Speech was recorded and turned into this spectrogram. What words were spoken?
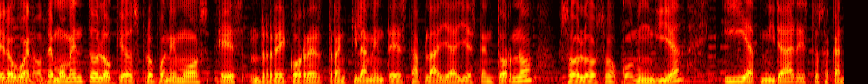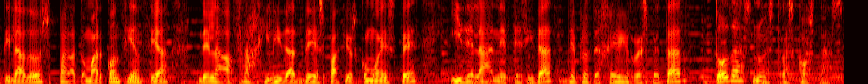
Pero bueno, de momento lo que os proponemos es recorrer tranquilamente esta playa y este entorno, solos o con un guía, y admirar estos acantilados para tomar conciencia de la fragilidad de espacios como este y de la necesidad de proteger y respetar todas nuestras costas.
